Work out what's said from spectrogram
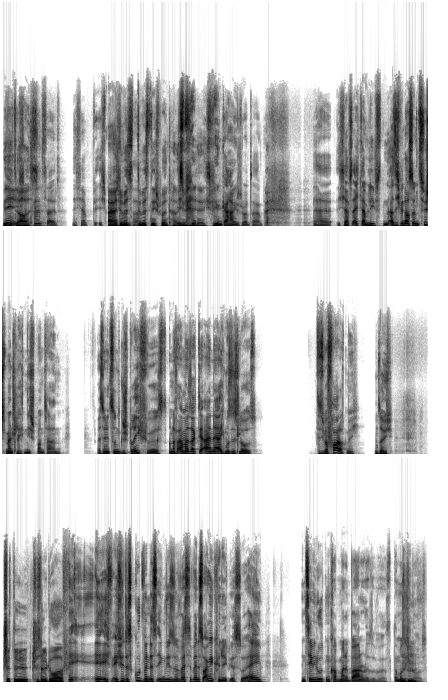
Wie nee, sieht's ich habe aus? keine Zeit. Ich, hab, ich bin Ah, du bist, du bist nicht spontan. ich, bin, nee. ich bin gar nicht spontan. Äh, ich hab's echt am liebsten. Also ich bin auch so im Zwischenmenschlichen nicht spontan. Also wenn du jetzt so ein Gespräch führst und auf einmal sagt der eine, ja, ich muss jetzt los. Das überfordert mich. Dann sag ich, Schüttel, Schüsseldorf. Ich, ich, ich finde es gut, wenn das irgendwie so, weißt du, wenn es so angekündigt ist, so, hey, in zehn Minuten kommt meine Bahn oder sowas. Dann muss ich Mhm. los.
